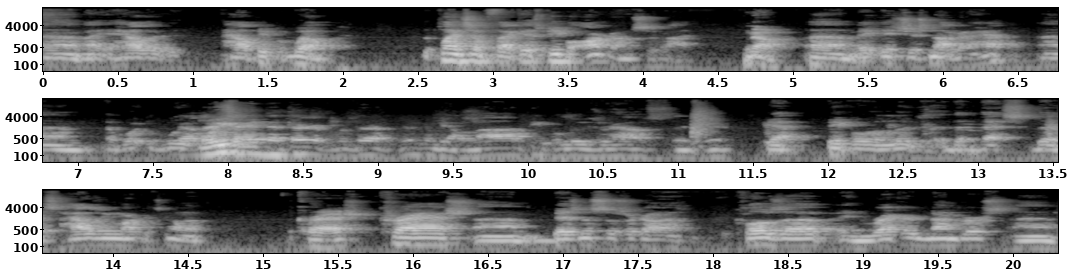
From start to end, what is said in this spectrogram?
Um, how, how people, well, the plain simple fact is people aren't going to survive. No. Um, it, it's just not going to happen. Um, we, we, Well, they're we- saying that there, there, there's going to be a lot of people lose their house this year. yeah, people will lose. that- That's this housing market's going to Crash. crash. Um, businesses are going to close up in record numbers. Um,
